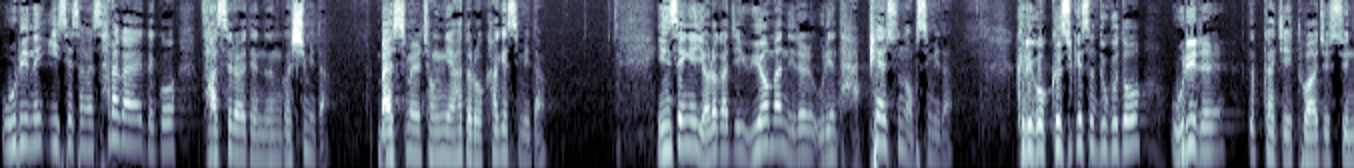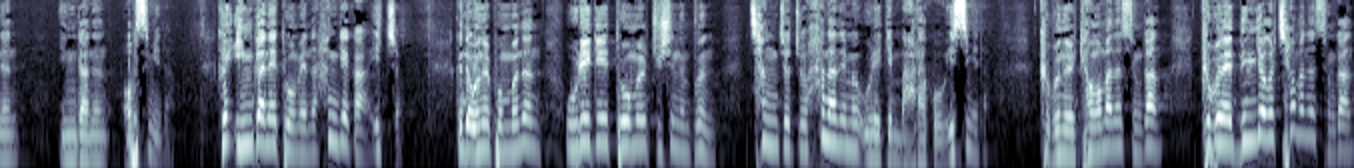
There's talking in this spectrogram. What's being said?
우리는 이 세상을 살아가야 되고 다스려야 되는 것입니다. 말씀을 정리하도록 하겠습니다. 인생의 여러 가지 위험한 일을 우리는 다 피할 수는 없습니다. 그리고 그 속에서 누구도 우리를 끝까지 도와줄 수 있는 인간은 없습니다. 그 인간의 도움에는 한계가 있죠. 근데 오늘 본문은 우리에게 도움을 주시는 분, 창조주 하나님을 우리에게 말하고 있습니다. 그분을 경험하는 순간, 그분의 능력을 체험하는 순간,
